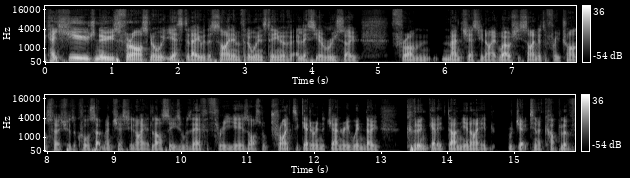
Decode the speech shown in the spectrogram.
Okay, huge news for Arsenal yesterday with the signing for the women's team of Alessia Russo from Manchester United. Well, she signed as a free transfer. She was, of course, at Manchester United last season, was there for three years. Arsenal tried to get her in the January window, couldn't get it done. United rejecting a couple of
